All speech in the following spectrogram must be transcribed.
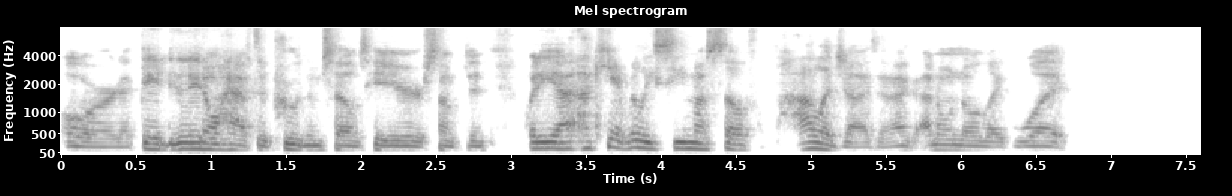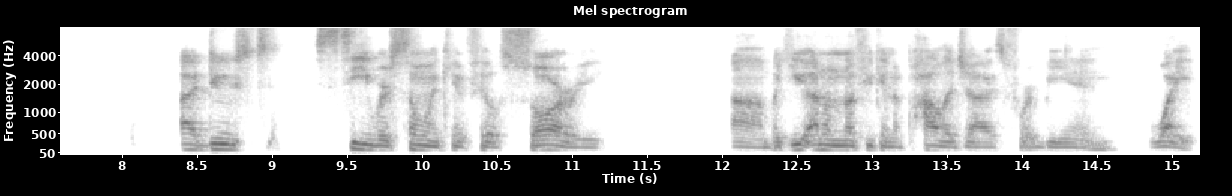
or that they they don't have to prove themselves here or something. But yeah, I can't really see myself apologizing. I, I don't know like what I do see where someone can feel sorry um, but you, I don't know if you can apologize for being white.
